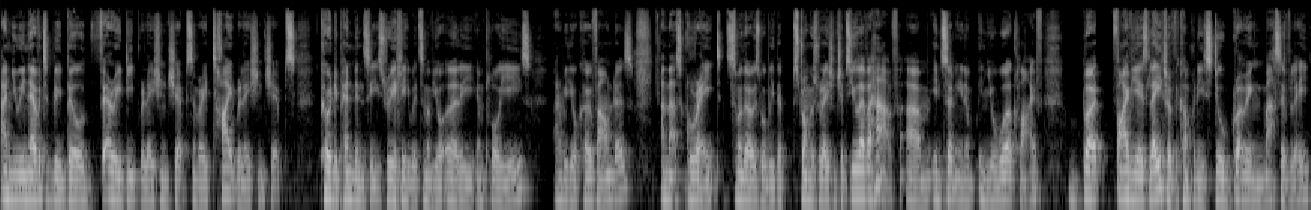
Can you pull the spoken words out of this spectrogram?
and you inevitably build very deep relationships and very tight relationships, codependencies really with some of your early employees and with your co-founders, and that's great. Some of those will be the strongest relationships you'll ever have, um, in certainly in, a, in your work life. But five years later, if the company is still growing massively,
